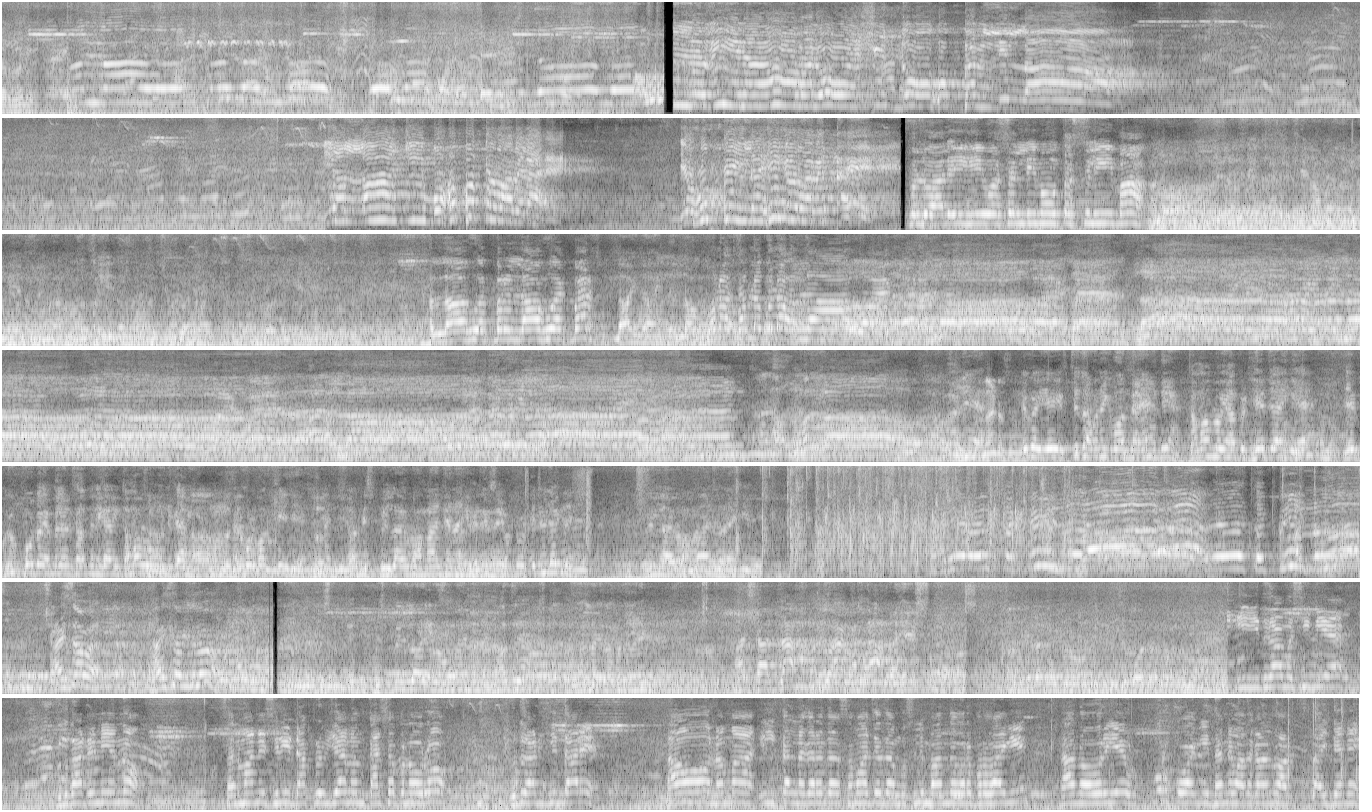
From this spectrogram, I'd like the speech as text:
Sir ನೋಡ್ರಿ मोहब्बत का मामला है। ये हुब इलाही আল্লাহু আকবার আল্লাহু আকবার। লা ইলাহা ইল্লাল্লাহ। বলো সব লোক বলো আল্লাহু আকবার আল্লাহু আকবার। লা इफ्तिताह होने के बाद में तमाम लोग यहाँ पे ठहर जाएँगे। ये ग्रुप फ़ोटो एमएलए के साथ में निकालेंगे तमाम लोग निकालेंगे गड़बड़ मत कीजिए। बिस्मिल्लाह रहमान रहीम। बिस्मिल्लाह रहमान रहीम। भाई साहब भाई साहब इधर बिस्मिल्लाह रहमान रहीम। हाजिर ಈ ಈದ್ಗಾ ಮಸೀದಿಯ ಉದ್ಘಾಟನೆಯನ್ನು ಸನ್ಮಾನ್ಯ ಶ್ರೀ ಡಾಕ್ಟರ್ ವಿಜಯಾನಂದ್ ಕಾಶಪ್ಪನವರು ಉದ್ಘಾಟಿಸಿದ್ದಾರೆ. ನಾವು ನಮ್ಮ ಇಲ್ಕಲ್ ನಗರದ ಸಮಾಜದ ಮುಸ್ಲಿಂ ಬಾಂಧವರ ಪರವಾಗಿ ನಾನು ಅವರಿಗೆ ಪೂರ್ವಕವಾಗಿ ಧನ್ಯವಾದಗಳನ್ನು ಅರ್ಪಿಸ್ತಾ ಇದ್ದೇನೆ.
